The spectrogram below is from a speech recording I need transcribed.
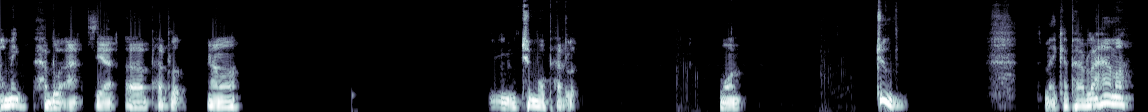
I make pebble axe, yeah. Uh, pebblet hammer. Mm, Two more pebblet. One. Two. To make a pebblet hammer.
